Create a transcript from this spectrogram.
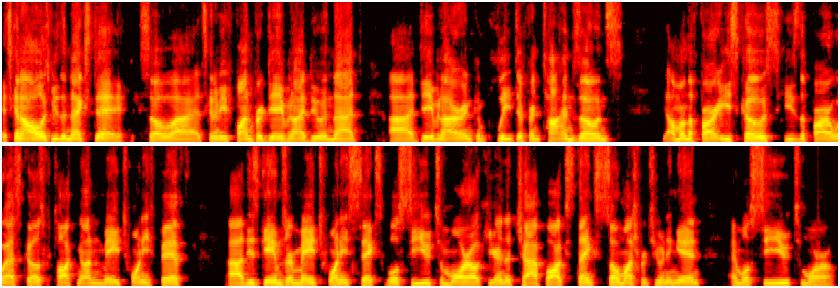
it's going to always be the next day. So uh, it's going to be fun for Dave and I doing that. Uh, Dave and I are in complete different time zones. I'm on the far East Coast. He's the far West Coast. We're talking on May 25th. Uh, these games are May 26th. We'll see you tomorrow here in the chat box. Thanks so much for tuning in, and we'll see you tomorrow.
